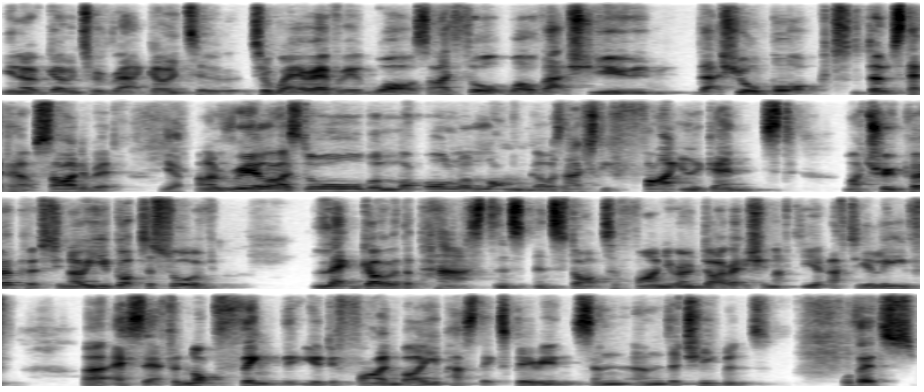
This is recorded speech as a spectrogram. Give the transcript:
you know, going to Iraq, going to, to wherever it was. I thought, well, that's you, that's your box. Don't step outside of it. Yeah. And I realized all the all along I was actually fighting against my true purpose. You know, you've got to sort of let go of the past and, and start to find your own direction after you after you leave uh, SF and not think that you're defined by your past experience and, and achievements. Well, that's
